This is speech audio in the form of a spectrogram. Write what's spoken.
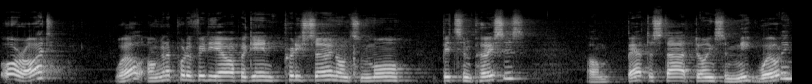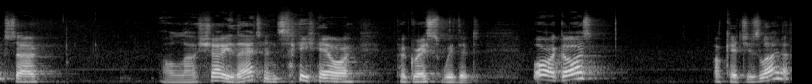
Alright, well, I'm going to put a video up again pretty soon on some more bits and pieces. I'm about to start doing some MIG welding, so I'll uh, show you that and see how I progress with it. Alright guys, I'll catch you later.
